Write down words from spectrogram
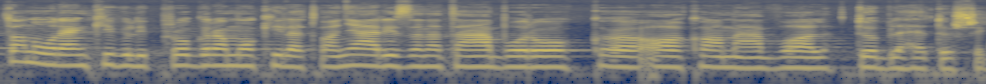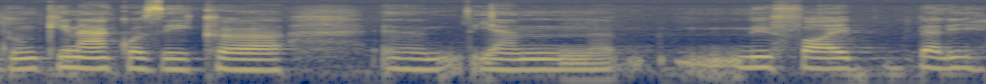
tanórán kívüli programok, illetve a nyári zenetáborok alkalmával több lehetőségünk kínálkozik, ilyen műfajbeli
